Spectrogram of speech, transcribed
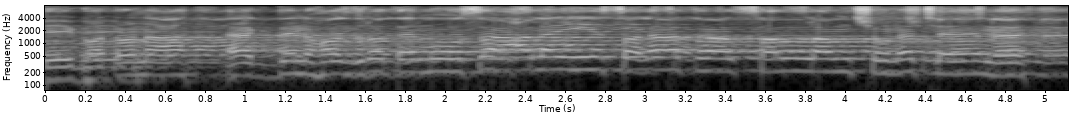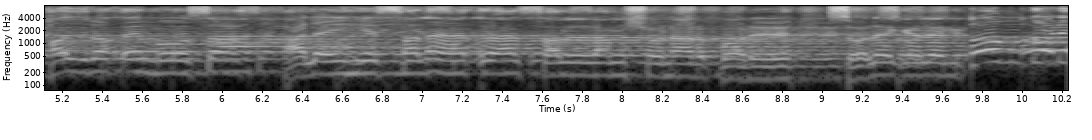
এই ঘটনা একদিন হজরতে মুসা আলাইহি সাল্লাম শুনেছেন। হজরতে মুসা আলাইহি সাল্লাম শোনার পরে চলে গেলেন। কম করে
